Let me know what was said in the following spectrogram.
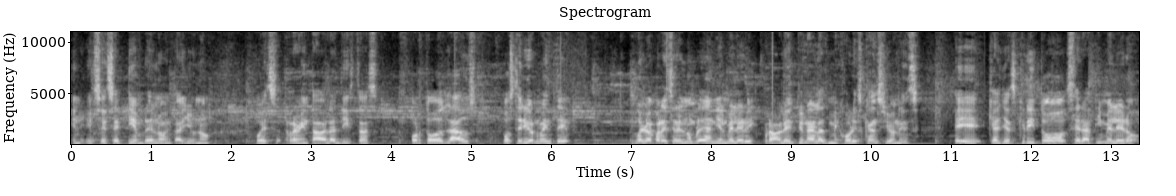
En ese septiembre del 91 pues reventaba las listas por todos lados. Posteriormente vuelve a aparecer el nombre de Daniel Melero y probablemente una de las mejores canciones eh, que haya escrito Cerati Melero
